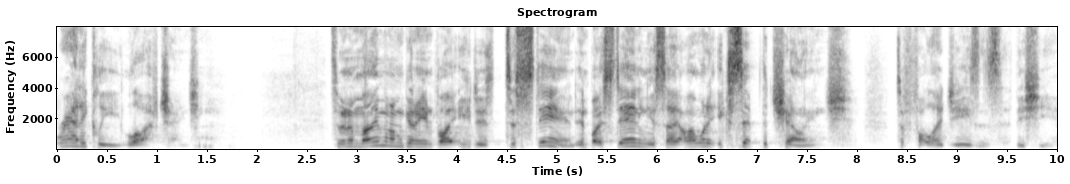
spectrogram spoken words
Radically life changing. So, in a moment, I'm going to invite you to, to stand. And by standing, you say, I want to accept the challenge to follow Jesus this year.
